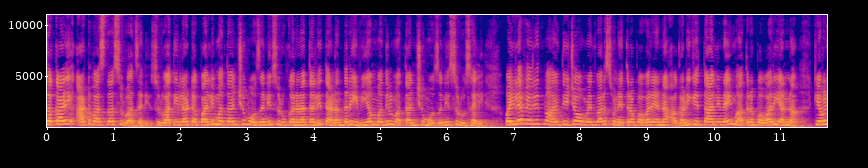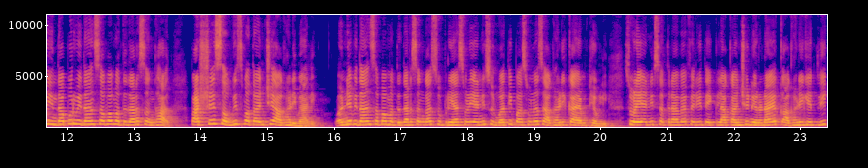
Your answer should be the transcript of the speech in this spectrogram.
सकाळी आठ वाजता सुरुवात झाली. सुरुवातीला टपाली मतांची मोजणी सुरू करण्यात आली. त्यानंतर ईव्हीएम मधील मतांची मोजणी सुरू झाली. पहिल्या फेरीत महायुतीच्या उमेदवार सुनेत्रा पवार यांना आघाडी घेता आली नाही. मात्र पवार यांना केवळ इंदापूर विधानसभा मतदारसंघात पाचशे सव्वीस मतांची आघाडी मिळाली. अन्य विधानसभा मतदारसंघात सुप्रिया सुळे यांनी सुरुवातीपासूनच आघाडी कायम ठेवली. सुळे यांनी सतराव्या फेरीत एक लाखांची निर्णायक आघाडी घेतली.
